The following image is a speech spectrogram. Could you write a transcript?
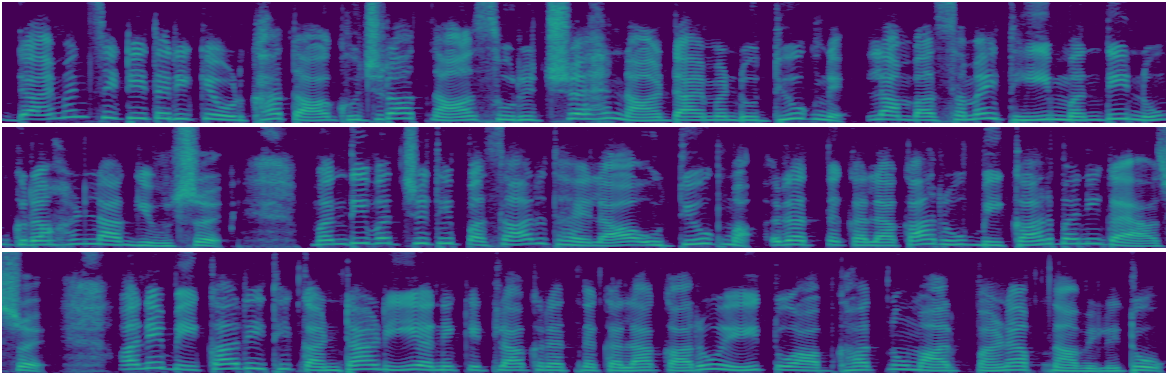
ડાયમંડ સિટી તરીકે ઓળખાતા ગુજરાતના સુરત શહેરના ડાયમંડ ઉદ્યોગને લાંબા સમયથી મંદીનું ગ્રહણ લાગ્યું છે. મંદી વચ્ચેથી પસાર થયેલા ઉદ્યોગમાં રત્ન બેકાર બની ગયા છે અને બેકારીથી કંટાળી અને કેટલાક રત્ન તો આપઘાતનો માર્ગ પણ અપનાવી લીધો.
